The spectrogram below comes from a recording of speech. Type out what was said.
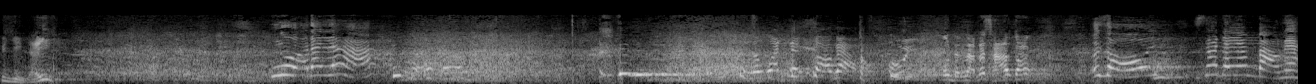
Cái gì vậy? Ngựa đây đó hả Nó quánh đứt con à Ui Con đừng làm nó sợ con. Ôi ôi Ra đây em bảo nè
